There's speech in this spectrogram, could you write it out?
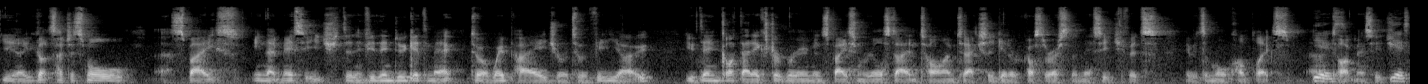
you know you've got such a small space in that message that if you then do get them out to a web page or to a video, you've then got that extra room and space and real estate and time to actually get across the rest of the message if it's if it's a more complex uh, yes. type message. Yes,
